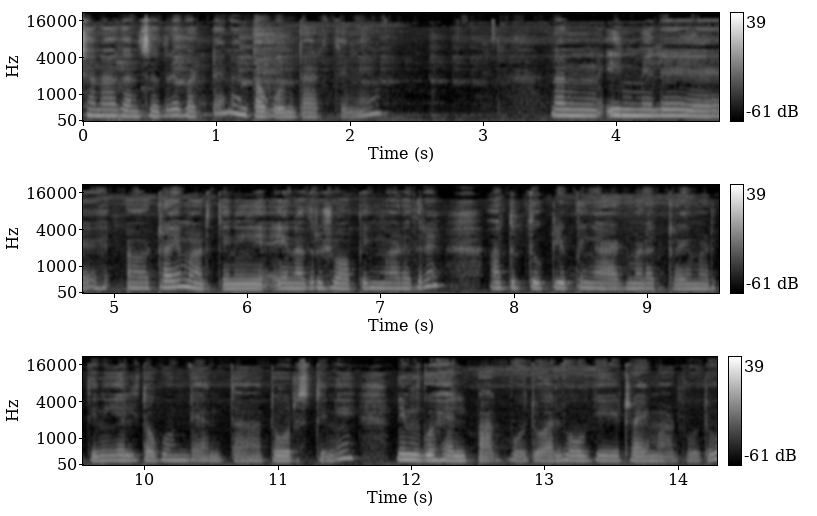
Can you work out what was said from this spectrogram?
ಚೆನ್ನಾಗಿ ಅನಿಸಿದ್ರೆ ಬಟ್ಟೆ ನಾನು ತೊಗೊತಾ ಇರ್ತೀನಿ. ನಾನು ಇನ್ಮೇಲೆ ಟ್ರೈ ಮಾಡ್ತೀನಿ. ಏನಾದರೂ ಶಾಪಿಂಗ್ ಮಾಡಿದ್ರೆ ಅದ್ರದ್ದು ಕ್ಲಿಪ್ಪಿಂಗ್ ಆ್ಯಡ್ ಮಾಡೋಕ್ಕೆ ಟ್ರೈ ಮಾಡ್ತೀನಿ. ಎಲ್ಲಿ ತೊಗೊಂಡೆ ಅಂತ ತೋರಿಸ್ತೀನಿ. ನಿಮಗೂ ಹೆಲ್ಪ್ ಆಗ್ಬೋದು. ಅಲ್ಲಿ ಹೋಗಿ ಟ್ರೈ ಮಾಡ್ಬೋದು.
